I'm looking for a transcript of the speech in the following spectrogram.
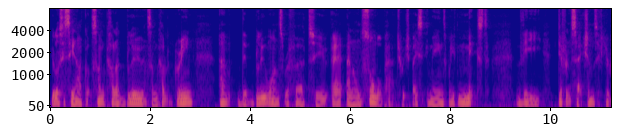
You'll also see I've got some coloured blue and some coloured green. Um, the blue ones refer to a, an ensemble patch, which basically means we've mixed the different sections, if you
